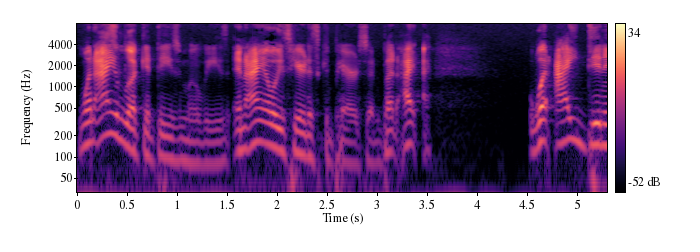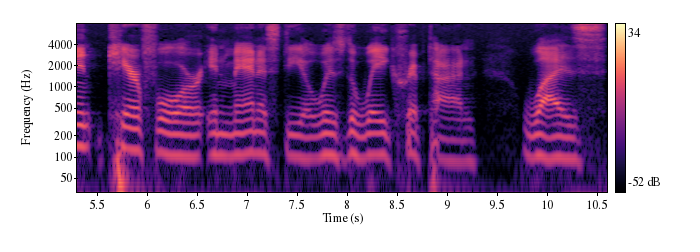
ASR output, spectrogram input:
when I look at these movies, and I always hear this comparison, but I. What I didn't care for in Man of Steel was the way Krypton was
